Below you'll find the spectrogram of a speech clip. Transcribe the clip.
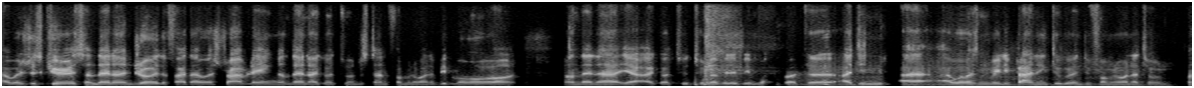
I was just curious, and then I enjoyed the fact I was traveling, and then I got to understand Formula One a bit more and then uh, yeah, I got to, to love it a bit more. But uh, I didn't. I, I wasn't really planning to go into Formula One at all.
